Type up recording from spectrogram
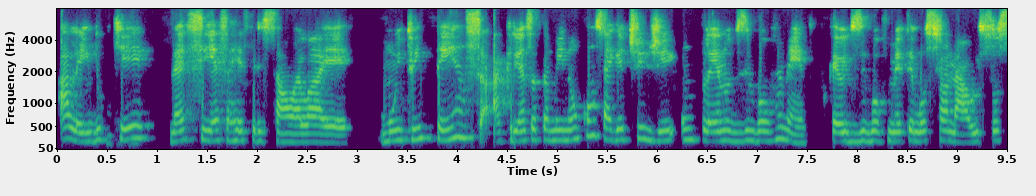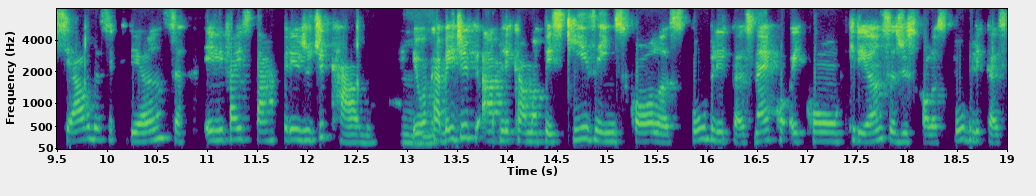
Além do que, né, se essa restrição ela é muito intensa, a criança também não consegue atingir um pleno desenvolvimento, porque o desenvolvimento emocional e social dessa criança, ele vai estar prejudicado. Uhum. Eu acabei de aplicar uma pesquisa em escolas públicas, né, e com crianças de escolas públicas,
